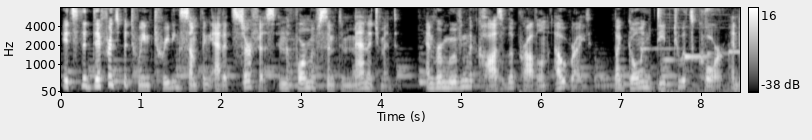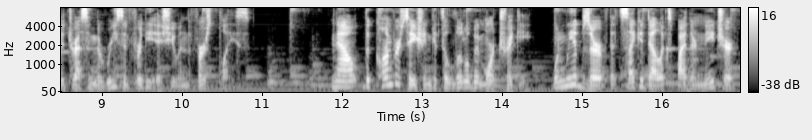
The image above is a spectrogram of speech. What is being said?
It's the difference between treating something at its surface in the form of symptom management and removing the cause of the problem outright by going deep to its core and addressing the reason for the issue in the first place. Now, the conversation gets a little bit more tricky when we observe that psychedelics by their nature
